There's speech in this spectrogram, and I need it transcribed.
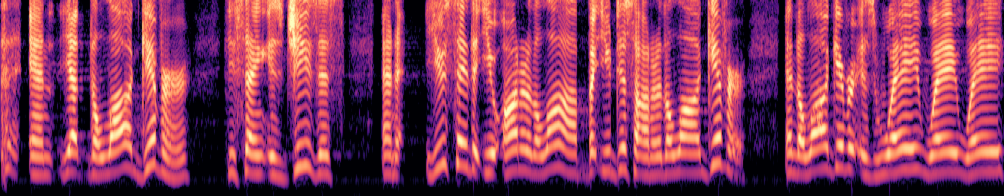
and yet the lawgiver, he's saying, is Jesus. And you say that you honor the law, but you dishonor the lawgiver. And the lawgiver is way, way, way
